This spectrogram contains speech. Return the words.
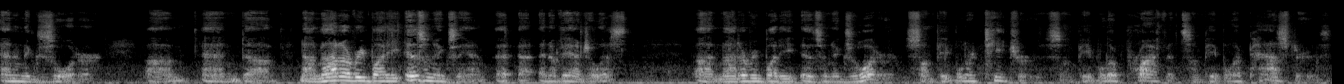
and an exhorter. Um, and uh, now, not everybody is an, exam, uh, an evangelist. Uh, not everybody is an exhorter. Some people are teachers, some people are prophets, some people are pastors.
